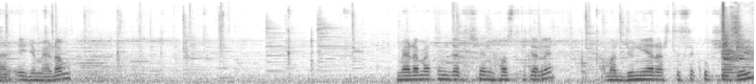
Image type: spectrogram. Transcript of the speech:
আর এই যে ম্যাডাম ম্যাডাম এখন যাচ্ছেন হসপিটালে আমার জুনিয়র আসতেছে খুব শীঘ্রই।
